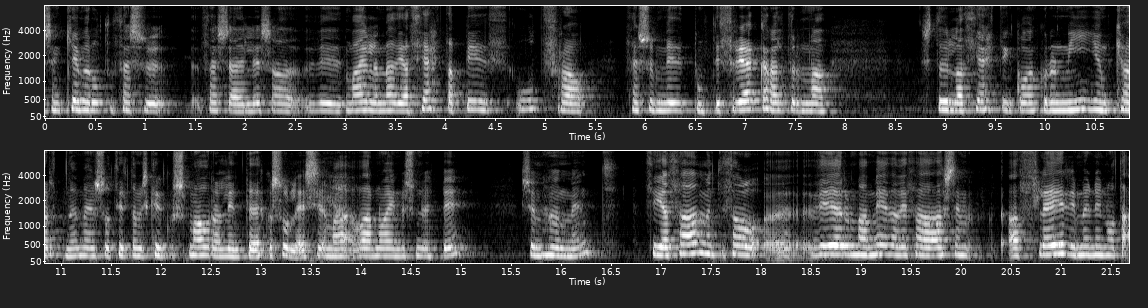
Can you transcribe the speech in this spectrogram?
sem kemur út úr þessu þessi aðlis að við mælum með því að þetta byggð út frá þessum miðpunkti frekar heldur en að stuðla þjætting og einhverju nýjum kjörnum eins og til dæmis kringur smáralindi eða eitthvað svoleið sem var nú einu snuppi sem hugmynd. Því að það myndi þá, eh, við erum að miða við það að, að fleiri muni nota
